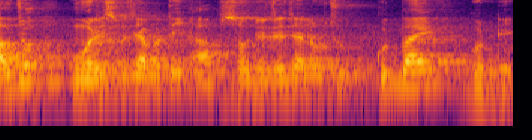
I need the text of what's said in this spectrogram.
આવજો, હું હરીશ પ્રજાપતિ, આપ સૌની રજા લઉં છું. ગુડ બાય ગુડ ડે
